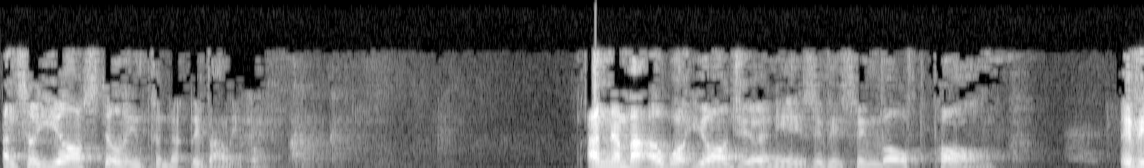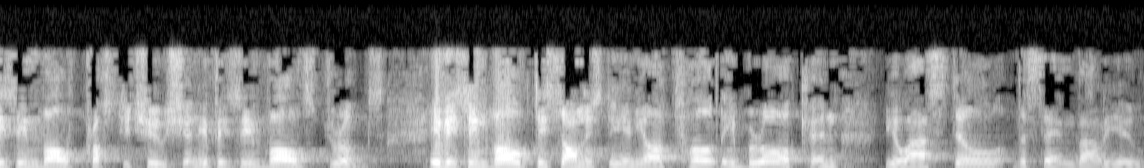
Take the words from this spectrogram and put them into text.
And so you're still infinitely valuable. And no matter what your journey is, if it's involved porn, if it's involved prostitution, if it's involved drugs, if it's involved dishonesty and you're totally broken, you are still the same value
